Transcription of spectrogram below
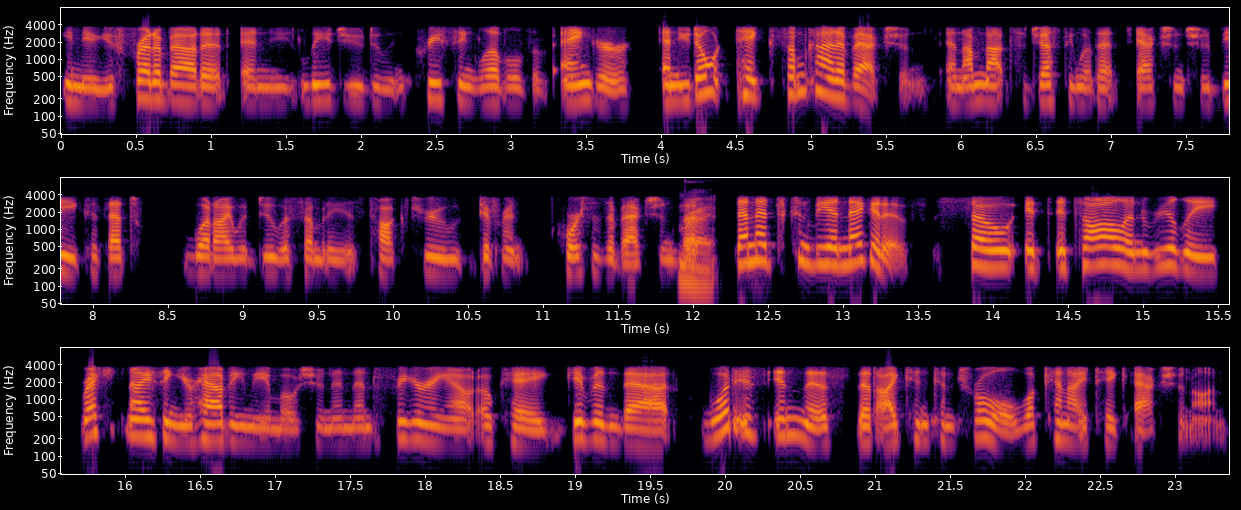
you know you fret about it and it leads you to increasing levels of anger and you don't take some kind of action and i'm not suggesting what that action should be because that's what i would do with somebody is talk through different courses of action but right. then it can be a negative so it, it's all in really recognizing you're having the emotion and then figuring out okay given that what is in this that i can control what can i take action on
